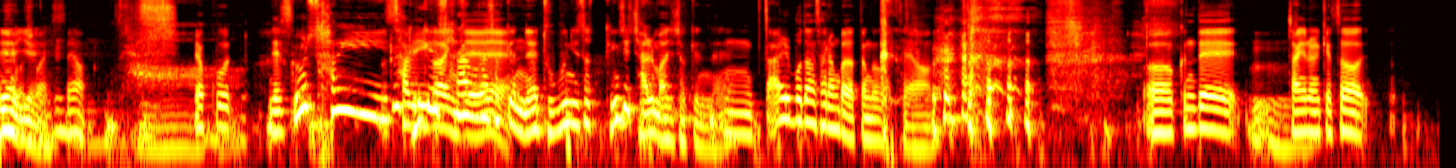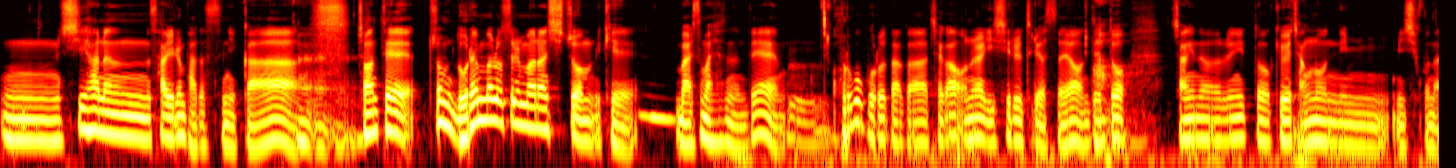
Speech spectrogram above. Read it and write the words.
예, 예. 좋아했어요. 아. 그래갖고 그럼 사위 사위가 되게 사랑하셨겠네. 두 분이서 굉장히 잘 맞으셨겠네. 음, 딸보단 사랑받았던 것 같아요. 어 근데 음. 장인어른께서 음, 시하는 사위를 받았으니까 네, 네, 네. 저한테 좀 노랫말로 쓸만한 시 좀 이렇게 음. 말씀하셨는데 음. 고르고 고르다가 제가 어느 날 이 시를 드렸어요. 근데 아. 또 장인어른이 또 교회 장로님이시구나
